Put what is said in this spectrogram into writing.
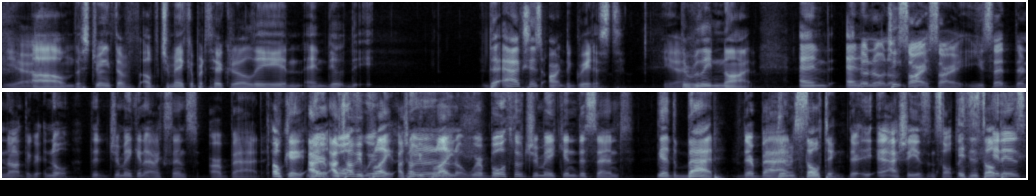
Yeah. um, the strength of, of Jamaica particularly, and and the, the, accents aren't the greatest. yeah. They're really not. And and no, no, no. to- sorry, sorry. You said they're not the great. No, the Jamaican accents are bad. okay, I, I'm trying to be polite. I'm trying no, to be no, polite. No, no, no. We're both of Jamaican descent. Yeah, the bad. They're bad. They're insulting. They're- it actually is insulting. It's insulting. It is.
